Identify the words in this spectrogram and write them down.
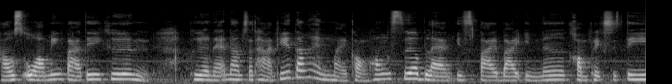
House Warming Party ขึ้น เพื่อแนะนำสถานที่ตั้งแห่งใหม่ของห้องเสื้อแบรนด์ Inspired by Inner Complexity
